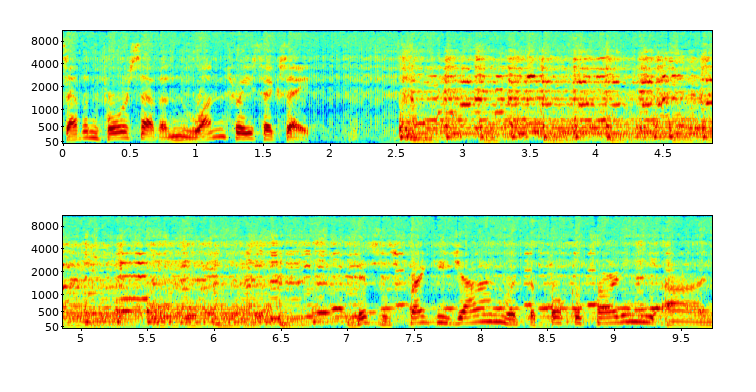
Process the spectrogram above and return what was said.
747-1368. This is Frankie John with the Polka Party on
